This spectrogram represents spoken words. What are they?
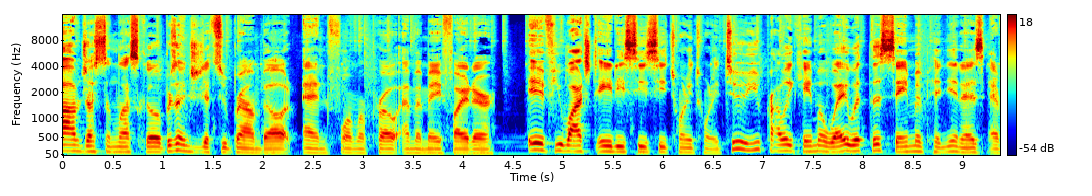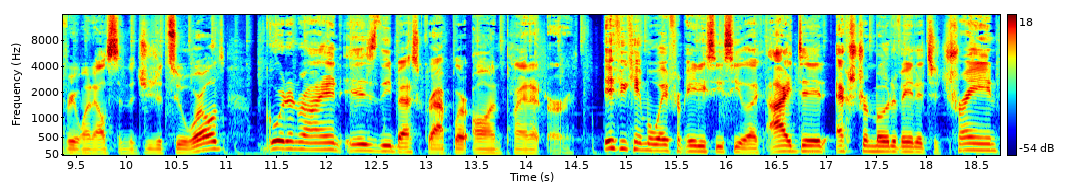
I'm Justin Lesko, Brazilian Jiu Jitsu brown belt and former pro MMA fighter. If you watched ADCC 2022, you probably came away with the same opinion as everyone else in the Jiu Jitsu world. Gordon Ryan is the best grappler on planet Earth. If you came away from ADCC like I did, extra motivated to train,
